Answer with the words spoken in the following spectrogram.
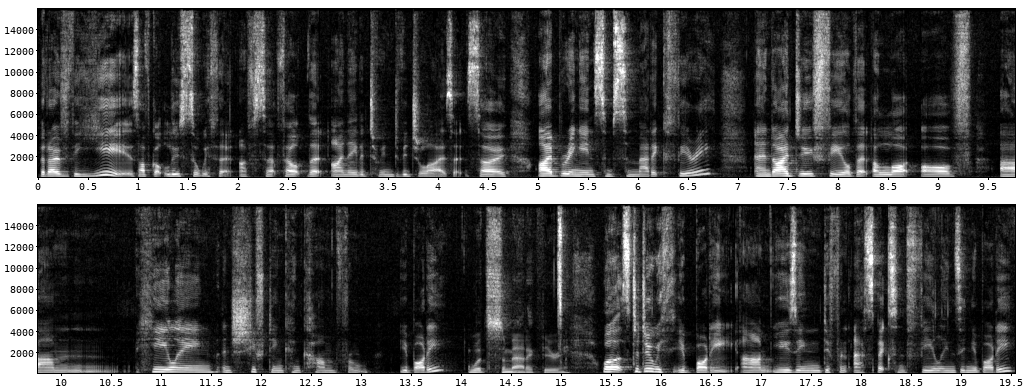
But over the years, I've got looser with it. I've felt that I needed to individualize it. So I bring in some somatic theory, and I do feel that a lot of um, healing and shifting can come from your body. What's somatic theory? Well, it's to do with your body, um, using different aspects and feelings in your body.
